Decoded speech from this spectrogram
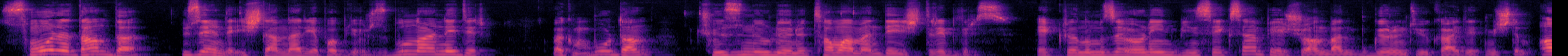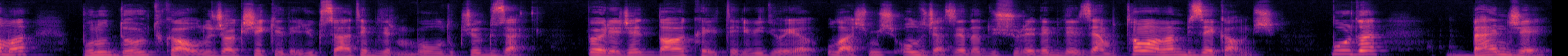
sonradan da üzerinde işlemler yapabiliyoruz. Bunlar nedir? Bakın buradan çözünürlüğünü tamamen değiştirebiliriz. Ekranımıza örneğin 1080p şu an ben bu görüntüyü kaydetmiştim ama bunu 4K olacak şekilde yükseltebilirim. Bu oldukça güzel. Böylece daha kaliteli videoya ulaşmış olacağız ya da düşürebiliriz. Yani bu tamamen bize kalmış. Burada bence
